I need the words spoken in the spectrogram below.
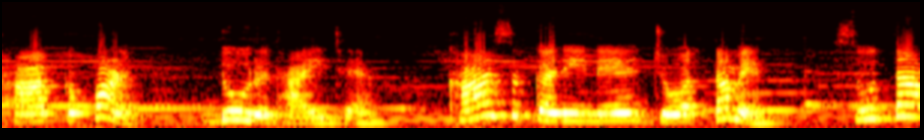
થાક પણ દૂર થાય છે. ખાસ કરીને જો તમે સૂતા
